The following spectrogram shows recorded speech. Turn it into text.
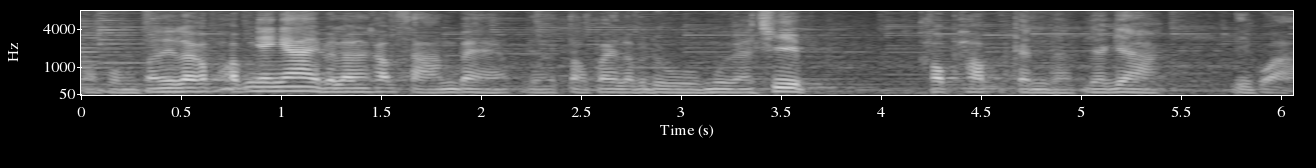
ครับผมตอนนี้เราก็พับง่าย ๆ ไปแล้วนะครับสามแบบ เดี๋ยวต่อไปเรามาดูมืออาชีพเขาพับกันแบบยากๆ ดีกว่า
